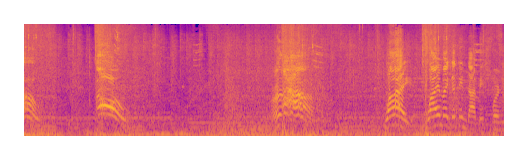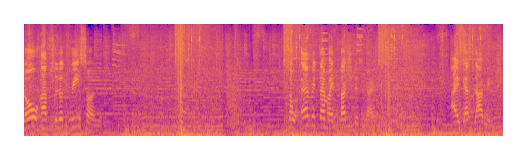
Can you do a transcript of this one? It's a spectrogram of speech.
Ow! Ow! Ah! Why? Why am I getting damaged for no absolute reason? So every time I touch this guy, I get damaged.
